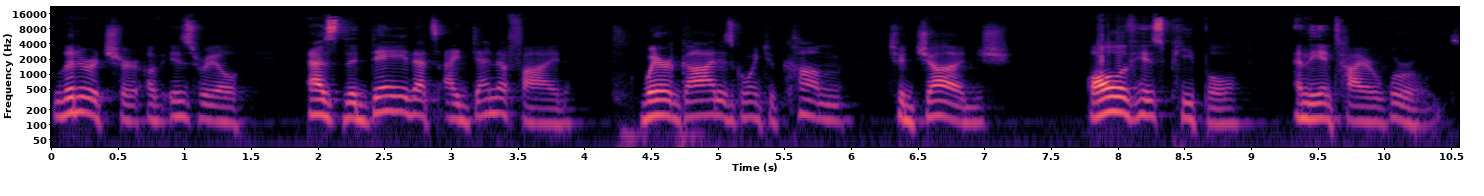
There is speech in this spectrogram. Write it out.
literature of Israel as the day that's identified where God is going to come to judge all of his people and the entire world.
